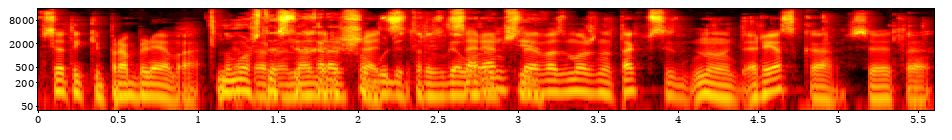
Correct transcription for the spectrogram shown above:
все-таки проблема. Ну, может, если надо хорошо решать. будет разговор Сорян, идти. что я, возможно, так ну, резко все это...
